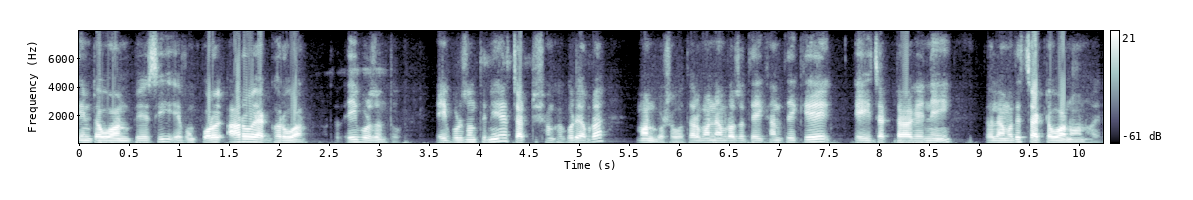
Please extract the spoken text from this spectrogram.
তিনটা ওয়ান পেয়েছি এবং পরে আরও এক ঘর ওয়ান এই পর্যন্ত। এই পর্যন্ত নিয়ে চারটি সংখ্যা করে আমরা মান বসাবো। তার মানে আমরা যদি এইখান থেকে এই চারটা আগে নেই, তাহলে আমাদের চারটা ওয়ান ওয়ান হয়।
